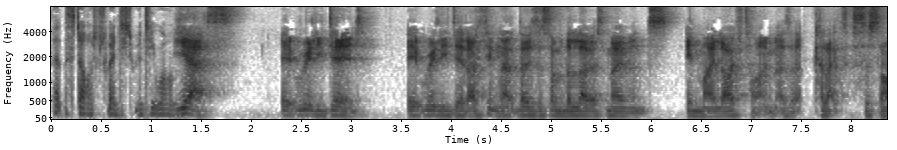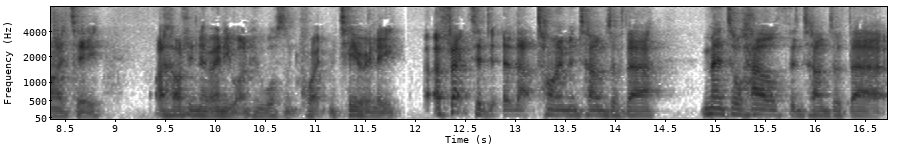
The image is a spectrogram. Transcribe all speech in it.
at the start of 2021. Yes, it really did. It really did. I think that those are some of the lowest moments in my lifetime as a collective society. I hardly know anyone who wasn't quite materially affected at that time in terms of their mental health, in terms of their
